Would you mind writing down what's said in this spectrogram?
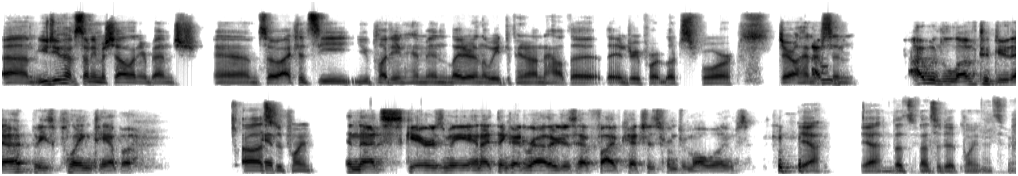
Um, you do have Sony Michel on your bench, um, so I could see you plugging him in later in the week, depending on how the, the injury report looks for Darrell Henderson. I would, I would, love to do that, but he's playing Tampa. Oh, that's and, a good point. And that scares me. And I think I'd rather just have five catches from Jamaal Williams. yeah, yeah, that's that's a good point. That's fair.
